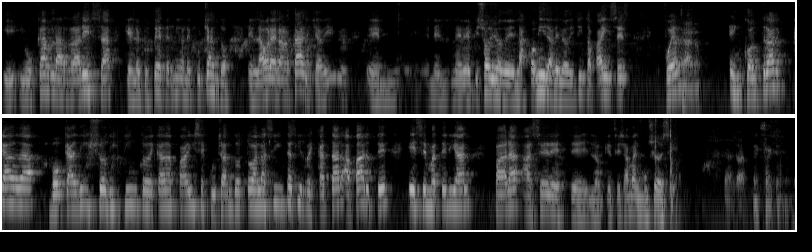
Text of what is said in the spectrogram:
y buscar la rareza, que es lo que ustedes terminan escuchando en la hora de la nostalgia, de- eh, en, el, en el episodio de las comidas de los distintos países, fue Claro. encontrar cada bocadillo distinto de cada país, escuchando todas las cintas y rescatar aparte ese material para hacer este, lo que se llama el Museo de Cine. Exactamente.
